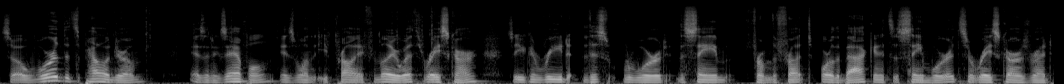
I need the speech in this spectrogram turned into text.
So a word that's a palindrome, as an example, is one that you're probably familiar with, race car. So you can read this word the same from the front or the back, and it's the same word, so race car is read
